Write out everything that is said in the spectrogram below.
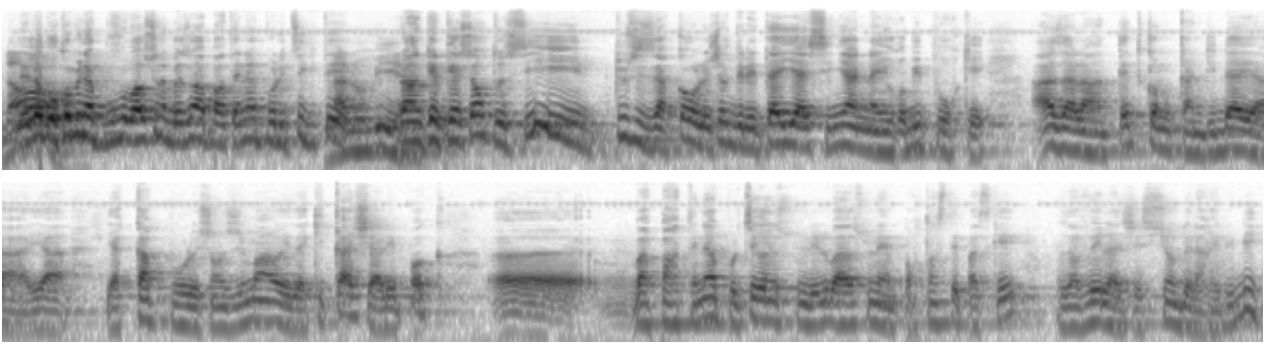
il a pouvoir vous avez besoin d'un partenaire politique te. Na lobby, dans hein. quelque sorte aussi tous ces accords le chef de l'état y a signé à Nairobi pour que Azala en tête comme candidat il y a, a, a cap pour le changement il y a qui cache à l'époque euh, bah, partenaire politique son importance c'était parce que vous avez la gestion de la République.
